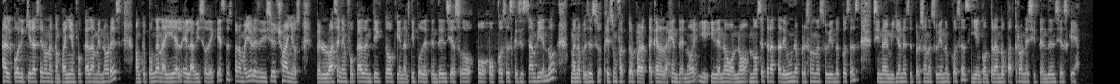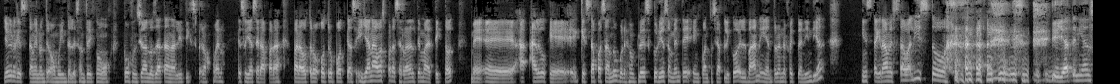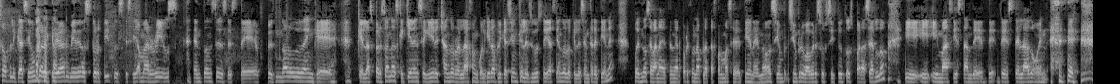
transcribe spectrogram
alcohol y quiere hacer una campaña enfocada a menores, aunque pongan ahí el, aviso de que esto es para mayores de 18 años, pero lo hacen enfocado en TikTok y en el tipo de tendencias o, cosas que se están viendo, bueno, pues eso es un factor para atacar a la gente, ¿no? Y, y, de nuevo, no, no se trata de una persona subiendo cosas, sino de millones de personas subiendo cosas y encontrando patrones y tendencias que yo creo que es también un tema muy interesante cómo, cómo funcionan los data analytics, pero bueno, eso ya será para, para otro, otro podcast. Y ya nada más para cerrar el tema de TikTok, me, eh, algo que, que, está pasando, por ejemplo, es curiosamente en cuanto se aplicó el ban y entró en efecto en India, Instagram estaba listo y ya tenían su aplicación para crear videos cortitos que se llama Reels. Entonces, este, pues no lo duden que, que las personas que quieren seguir echando relajo en cualquier aplicación que les guste y haciendo lo que les entretiene, pues no se van a detener porque una plataforma se detiene, ¿no? Siempre, siempre va a haber sustitutos para hacerlo y, y, más si están de, de, este lado en,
